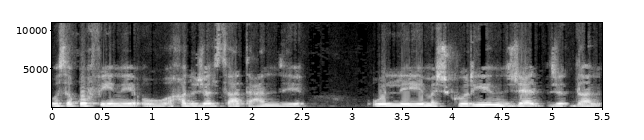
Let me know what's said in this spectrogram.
وثقوا فيني وأخذوا جلسات عندي واللي مشكورين جد جدا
